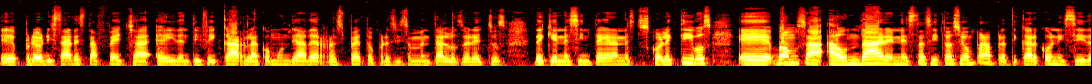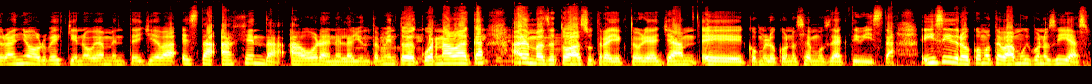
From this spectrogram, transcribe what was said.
eh, priorizar esta fecha e identificarla como un día de respeto precisamente a los derechos de quienes integran estos colectivos. vamos a ahondar en esta situación para platicar con Isidro Añorbe, quien obviamente lleva esta agenda ahora en el Ayuntamiento de Cuernavaca, además de toda su trayectoria ya, eh, como lo conocemos, de activista. Isidro, ¿cómo te va? Muy buenos días.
